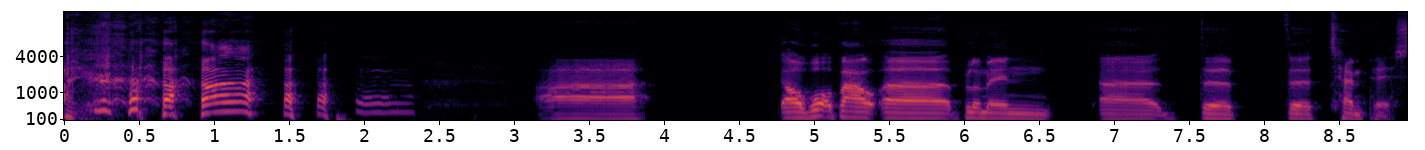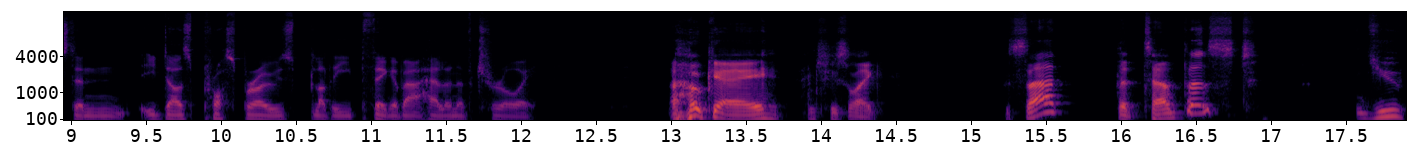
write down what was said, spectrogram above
uh oh, what about uh Bloomin' uh the the Tempest and he does Prospero's bloody thing about Helen of Troy. Okay, and she's like, "Is that the Tempest?" You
